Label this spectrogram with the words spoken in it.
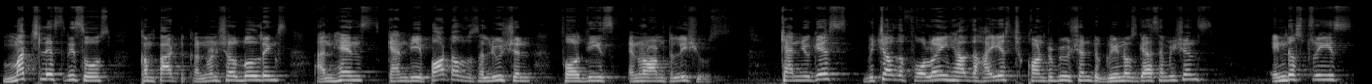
much less resource compared to conventional buildings and hence can be part of the solution for these environmental issues. Can you guess which of the following have the highest contribution to greenhouse gas emissions? Industries,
